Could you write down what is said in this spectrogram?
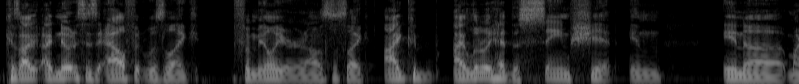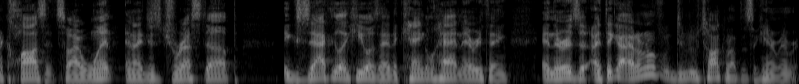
because I I noticed his outfit was like familiar and I was just like, I could I literally had the same shit in in uh my closet, so I went and I just dressed up exactly like he was. I had a Kangol hat and everything. And there is, a, I think I don't know if we, did we talk about this. I can't remember.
